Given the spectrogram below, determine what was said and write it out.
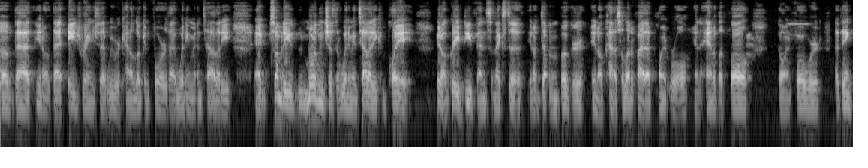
of that, you know, that age range that we were kind of looking for, that winning mentality. And somebody more than just a winning mentality can play, you know, great defense next to, you know, Devin Booker, you know, kind of solidify that point role and handle the ball going forward. I think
